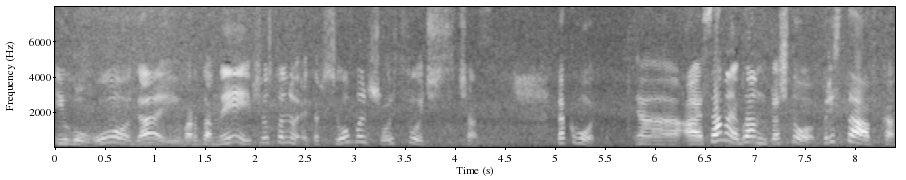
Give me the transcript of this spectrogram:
и Лоо, да, и Вардане, и все остальное. Это все Большой Сочи сейчас. Так вот, А, а самое главное, это что? Приставка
